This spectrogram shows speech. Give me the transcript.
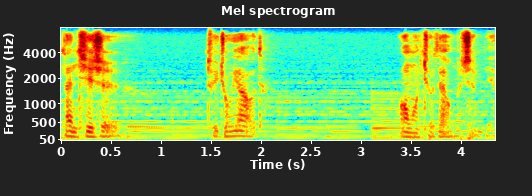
但其实最重要的，往往就在我们身边。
